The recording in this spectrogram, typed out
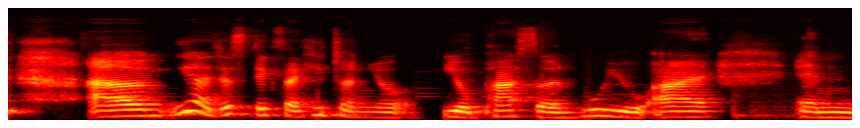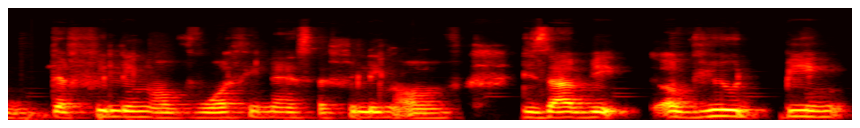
um, yeah, just takes a hit on your your person, who you are, and the feeling of worthiness, the feeling of deserving of you being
